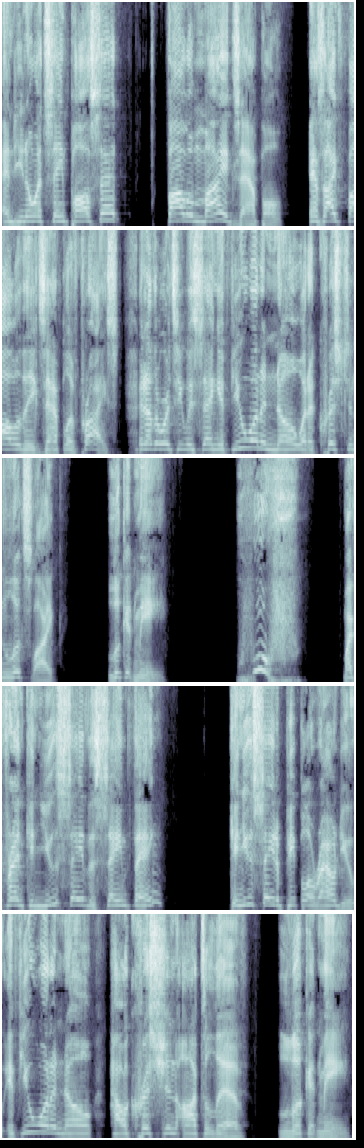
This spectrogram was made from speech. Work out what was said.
And you know what St. Paul said? Follow my example as I follow the example of Christ. In other words, he was saying, if you want to know what a Christian looks like, look at me. Whew. My friend, can you say the same thing? Can you say to people around you, if you want to know how a Christian ought to live, look at me?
